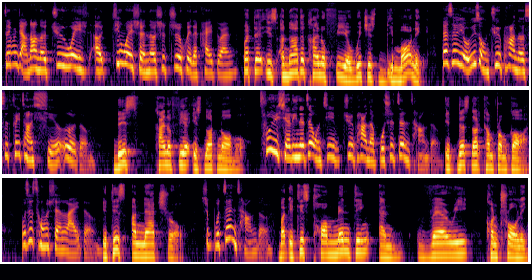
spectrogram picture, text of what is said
这边讲到呢，惧畏呃敬畏神呢是智慧的开端， But there is another kind of fear which is demonic. 但是有一种惧怕呢是非常邪恶的。 This kind of fear is not normal. 出于邪灵的这种惧惧怕呢，不是正常的， It does not come from God. 不是从神来的， It is unnatural. 是不正常的。 But it is tormenting and very controlling.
